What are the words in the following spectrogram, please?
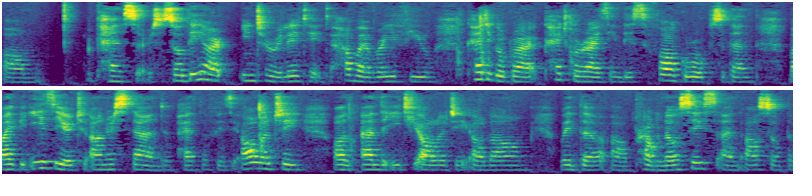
um, cancers. So they are interrelated. However, if you categorize, in these four groups, then might be easier to understand the pathophysiology and the etiology along with the uh, prognosis and also the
